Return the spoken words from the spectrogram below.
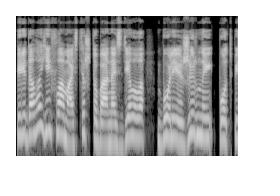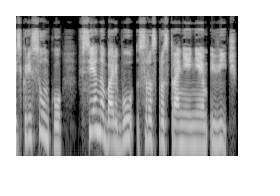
передала ей фломастер, чтобы она сделала более жирной подпись к рисунку «Все на борьбу с распространением ВИЧ».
